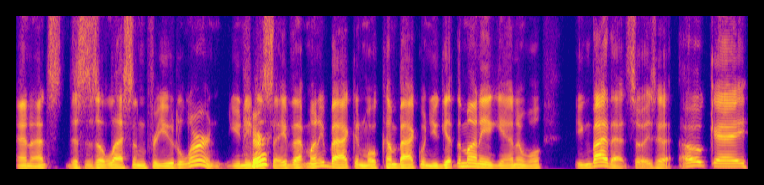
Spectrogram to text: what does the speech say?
And that's this is a lesson for you to learn. You need Sure. to save that money back, and we'll come back when you get the money again, and we'll you can buy that. So he said, "Okay."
